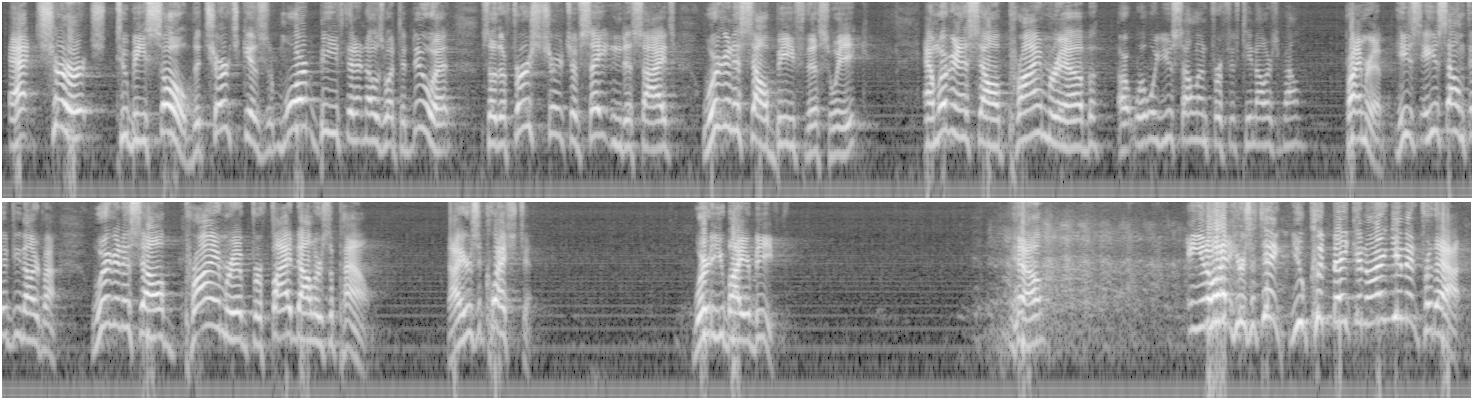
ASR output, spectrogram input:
at church to be sold. The church gives more beef than it knows what to do with. So the first church of Satan decides we're going to sell beef this week, and we're going to sell prime rib. Or what were you selling for $15 a pound? Prime rib. He's, he's selling $15 a pound. We're going to sell prime rib for $5 a pound. Now, here's a question Where do you buy your beef? You know? And you know what? Here's the thing you could make an argument for that.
